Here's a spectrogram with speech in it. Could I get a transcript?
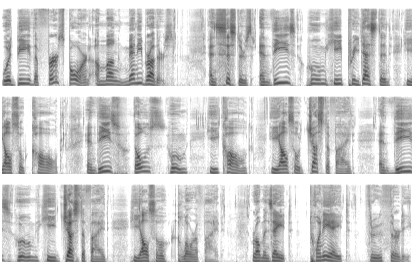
would be the firstborn among many brothers and sisters, and these whom he predestined he also called, and these those whom he called he also justified, and these whom he justified he also glorified. Romans 8 28 through 30.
